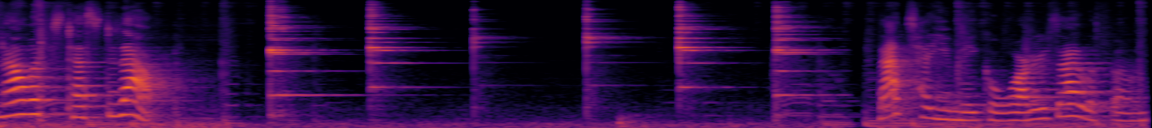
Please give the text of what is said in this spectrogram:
Now let's test it out. That's how you make a water xylophone.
